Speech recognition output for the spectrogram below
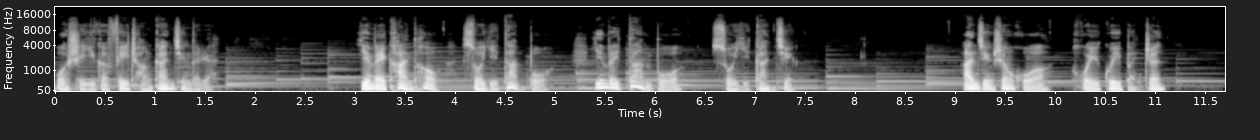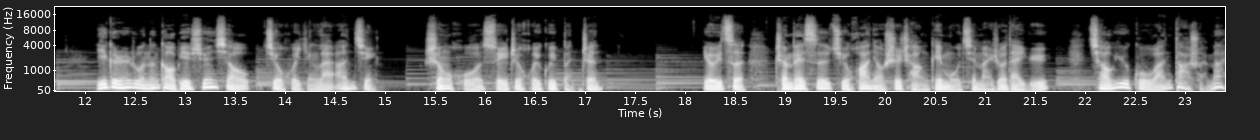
我是一个非常干净的人。”因为看透，所以淡泊；因为淡泊，所以干净。安静生活，回归本真。一个人若能告别喧嚣，就会迎来安静，生活随之回归本真。有一次，陈佩斯去花鸟市场给母亲买热带鱼，巧遇古玩大甩卖，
